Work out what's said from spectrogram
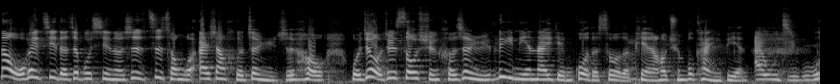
那我会记得这部戏呢，是自从我爱上何振宇之后，我就有去搜寻何振宇历年来演过的所有的片，然后全部看一遍。爱屋及乌，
